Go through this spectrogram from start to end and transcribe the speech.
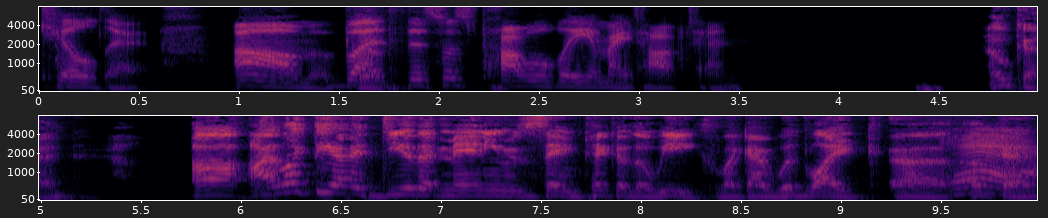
killed it. Um, but Yeah. this was probably in my top ten. Okay. Uh, I like the idea that Manny was saying pick of the week. Like I would like, uh, okay,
